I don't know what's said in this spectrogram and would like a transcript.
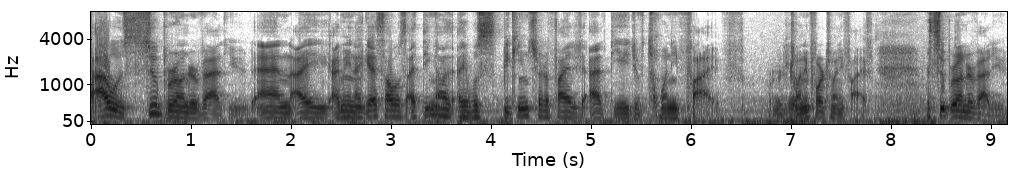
I was super undervalued, and I, I mean, I guess I was, I think I, I was became certified at the age of 25. Or 24, 25. Super undervalued,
